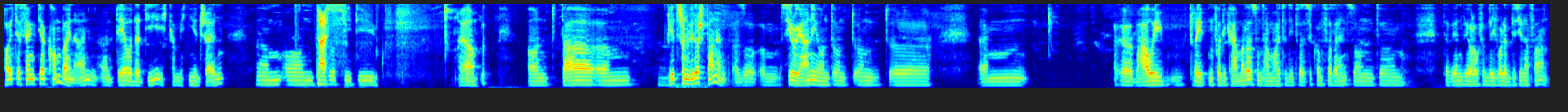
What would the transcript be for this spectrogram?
heute fängt ja Combine an und der oder die, ich kann mich nie entscheiden. Ähm, und das. Also die, die, ja, und da ähm, wird es schon wieder spannend. Also ähm, Siriani und, und, und äh, ähm, äh, Howie treten vor die Kameras und haben heute die Pressekonferenz und ähm, da werden wir hoffentlich wohl ein bisschen erfahren.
